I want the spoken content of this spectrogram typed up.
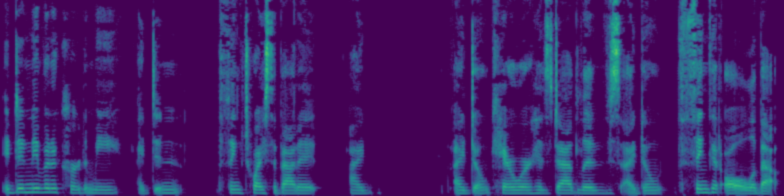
It didn't even occur to me. I didn't think twice about it. I I don't care where his dad lives. I don't think at all about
